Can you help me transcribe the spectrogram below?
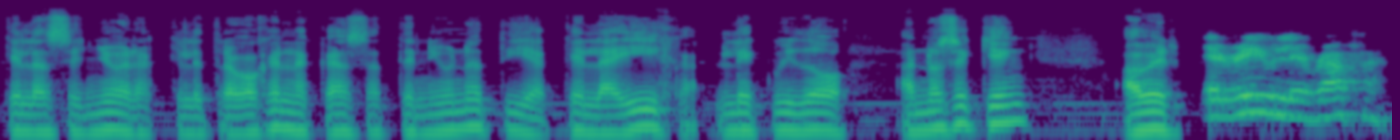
que la señora que le trabaja en la casa tenía una tía que la hija le cuidó a no sé quién a ver. Terrible, Rafa.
